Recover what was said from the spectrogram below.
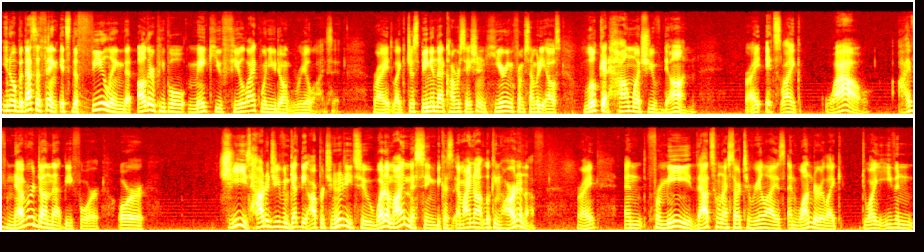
you know, but that's the thing. It's the feeling that other people make you feel like when you don't realize it, right? Like just being in that conversation and hearing from somebody else, look at how much you've done, right? It's like, wow, I've never done that before. Or, geez, how did you even get the opportunity to? What am I missing? Because am I not looking hard enough, right? And for me, that's when I start to realize and wonder, like, do I even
